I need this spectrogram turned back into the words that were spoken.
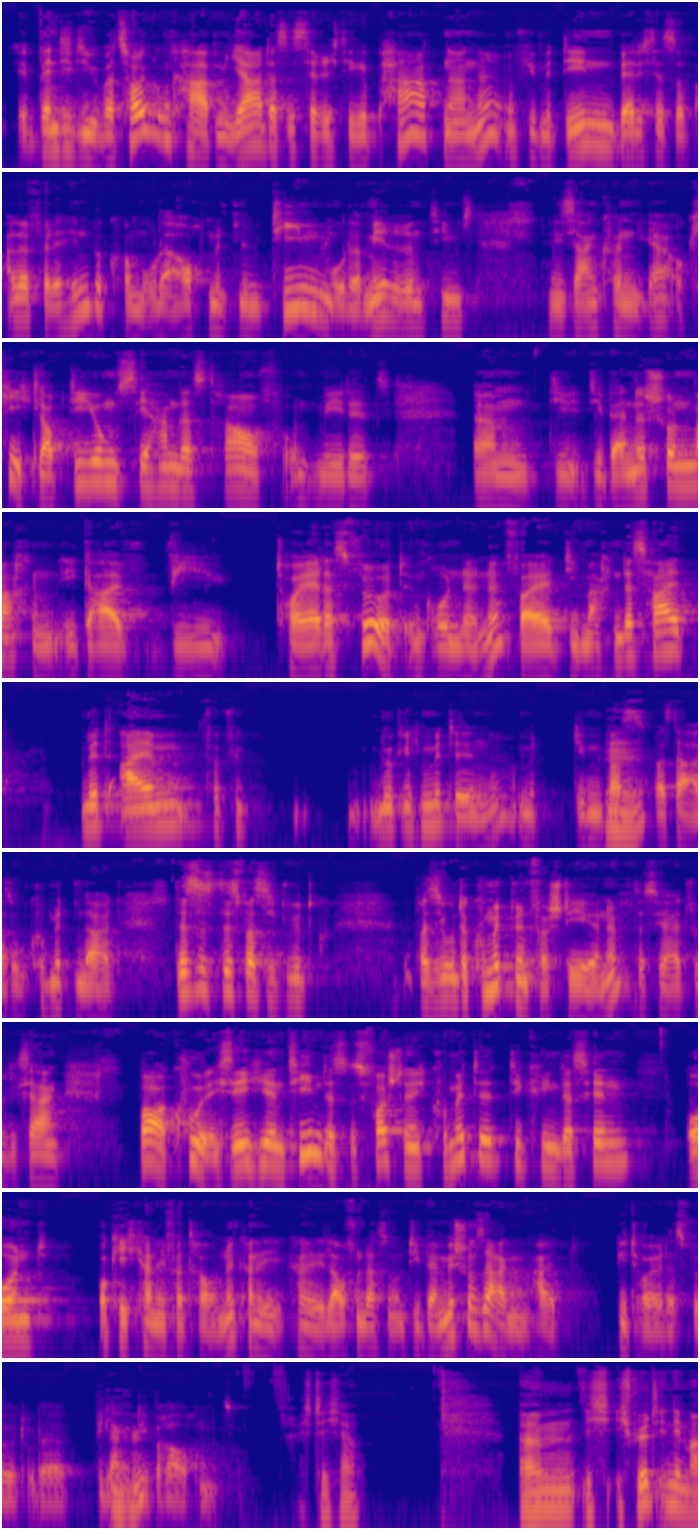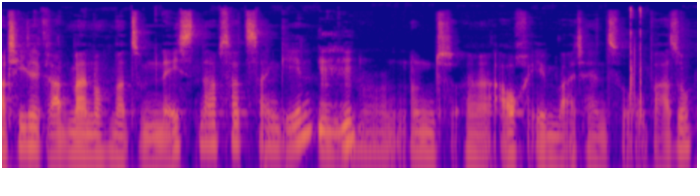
wenn die die Überzeugung haben, ja, das ist der richtige Partner, ne, irgendwie mit denen werde ich das auf alle Fälle hinbekommen oder auch mit einem Team oder mehreren Teams, wenn die sagen können, ja, okay, ich glaube, die Jungs, die haben das drauf und Mädels, ähm, die, die werden das schon machen, egal wie teuer das wird im Grunde, ne, weil die machen das halt mit allem verfügbaren möglichen Mitteln, ne? mit dem, was, mhm. was da, also committen da halt. Das ist das, was ich mit, was ich unter Commitment verstehe, ne? dass sie halt wirklich sagen, boah, cool, ich sehe hier ein Team, das ist vollständig committed, die kriegen das hin und okay, ich kann ihnen vertrauen, ne? kann, die, kann die laufen lassen und die werden mir schon sagen, halt, wie teuer das wird oder wie lange mhm. die brauchen. So. Richtig, ja. Ähm, ich ich würde in dem Artikel gerade mal nochmal zum nächsten Absatz dann gehen mhm. und, und äh, auch eben weiterhin zu Obaso.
